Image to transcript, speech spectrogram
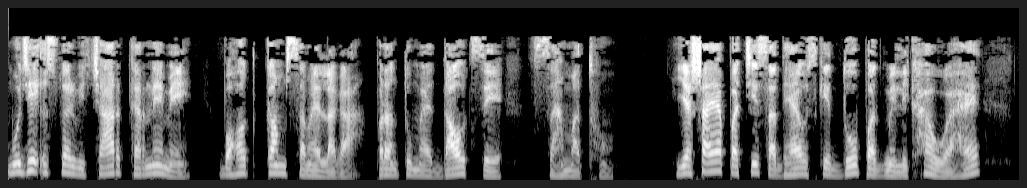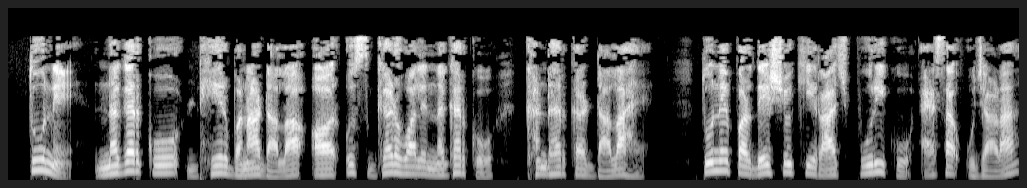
मुझे उस पर विचार करने में बहुत कम समय लगा, परंतु मैं दाऊद से सहमत हूँ। यशाया 25 अध्याय उसके दो पद में लिखा हुआ है, तूने नगर को ढेर बना डाला और उस गढ़ वाले नगर को खंडहर कर डाला है। तूने परदेशियों की राजपुरी को ऐसा उजाड़ा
